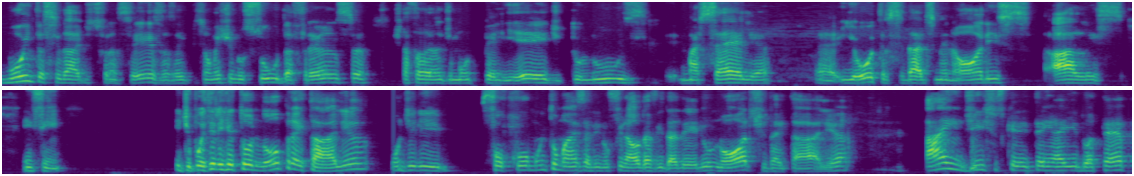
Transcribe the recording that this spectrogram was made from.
muitas cidades francesas, principalmente no sul da França, está falando de Montpellier, de Toulouse, Marsella eh, e outras cidades menores, Ales, enfim. E depois ele retornou para a Itália, onde ele focou muito mais ali no final da vida dele, o norte da Itália. Há indícios que ele tenha ido até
